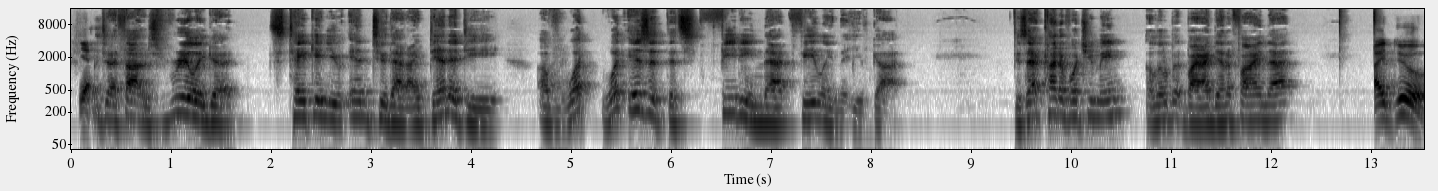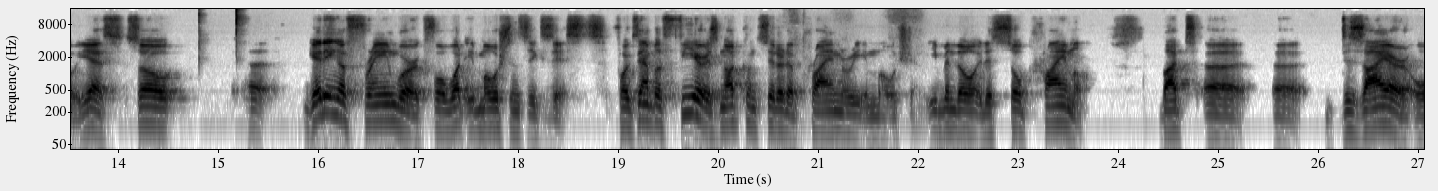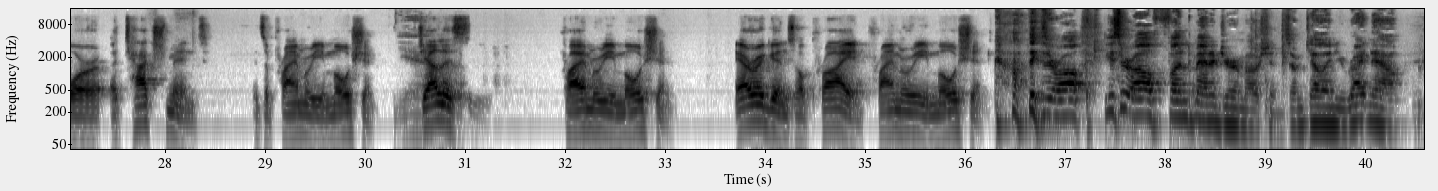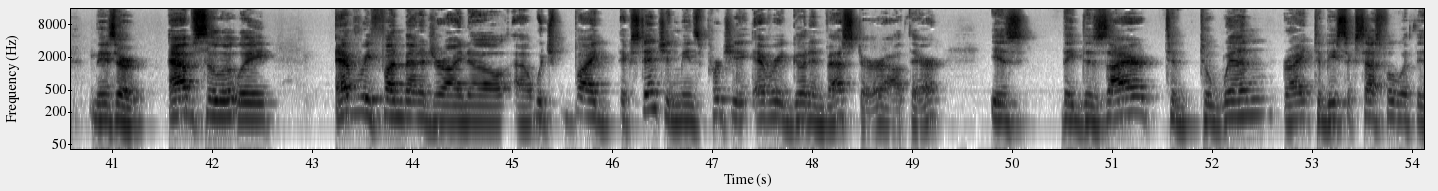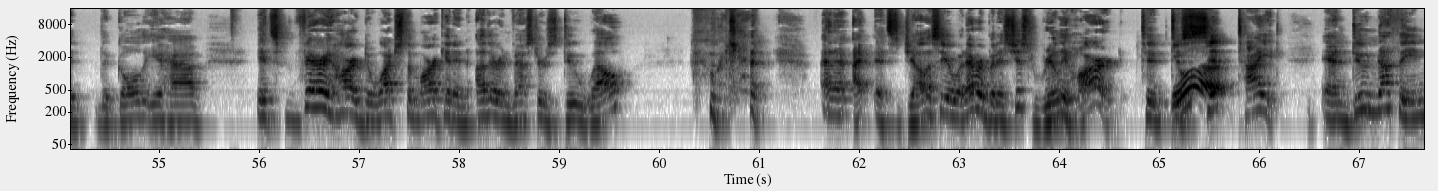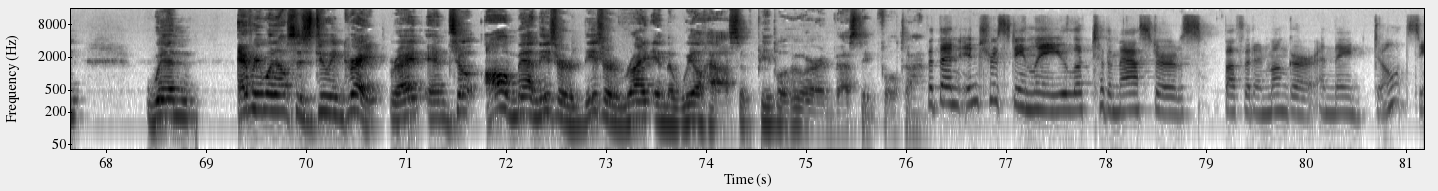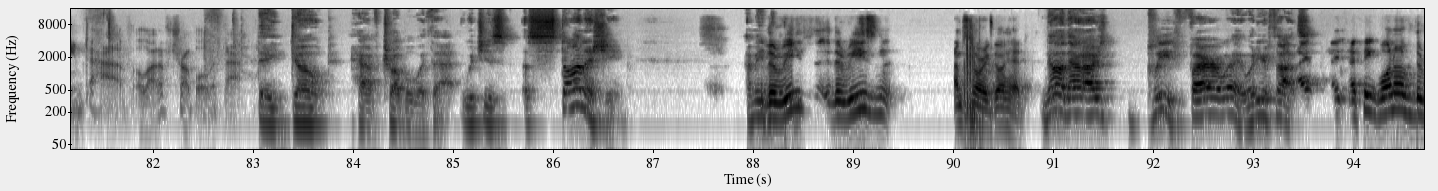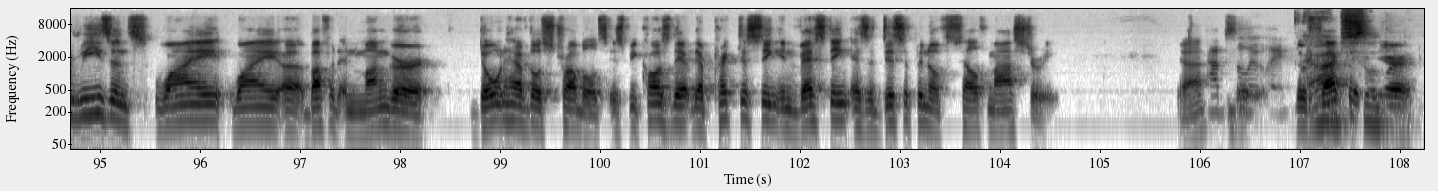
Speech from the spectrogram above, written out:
Yes. Which I thought was really good. It's taking you into that identity of what what is it that's feeding that feeling that you've got. Is that kind of what you mean a little bit by identifying that? I do, yes. So, uh, getting a framework for what emotions exists. For example, fear is not considered a primary emotion, even though it is so primal. But uh, uh, desire or attachment, it's a primary emotion. Yeah. Jealousy, primary emotion arrogance or pride primary emotion. These are all these are all fund manager emotions i'm telling you right now. These are absolutely every fund manager i know uh, which by extension means virtually every good investor out there is they desire to to win right? To be successful with the the goal that you have. It's very hard to watch the market and other investors do well and I, it's jealousy or whatever, but it's just really hard to, to sure. sit tight and do nothing when everyone else is doing great, right? And so, oh man, these are these are right in the wheelhouse of people who are investing full time. But then, interestingly, you look to the masters, Buffett and Munger, and they don't seem to have a lot of trouble with that. They don't have trouble with that, which is astonishing. I mean, the reason the reason I'm sorry. Go ahead. No, that I was. Please fire away. What are your thoughts? I, I think one of the reasons why why uh, Buffett and Munger don't have those troubles is because they're they're practicing investing as a discipline of self mastery. Yeah. Absolutely. The, the fact Absolutely. that they're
